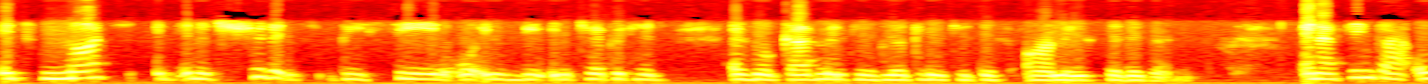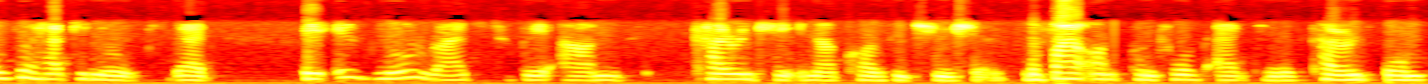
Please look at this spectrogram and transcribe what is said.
It's not, it, and it shouldn't be seen or be interpreted as though government is looking to disarming citizens. And I think I also have to note that there is no right to bear arms currently in our constitution. The Firearms Controls Act in its current form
